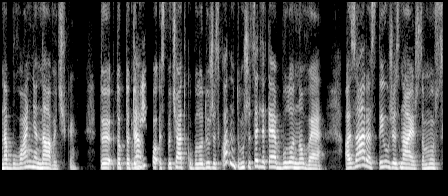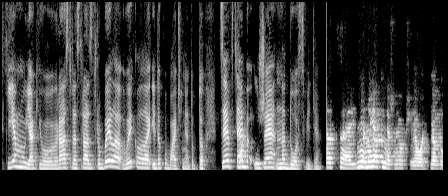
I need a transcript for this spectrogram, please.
набування навички. Тобто тобі по- спочатку було дуже складно, тому що це для тебе було нове. А зараз ти вже знаєш саму схему, як його раз, раз, раз зробила, виклала і до побачення. Тобто це в тебе уже на досвіді. Це, ні, ну я, звісно, я взагалі, я, от- я дуже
